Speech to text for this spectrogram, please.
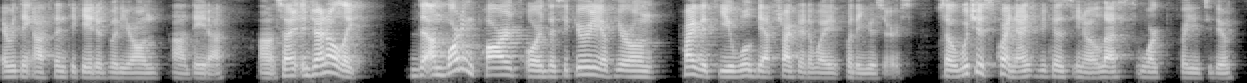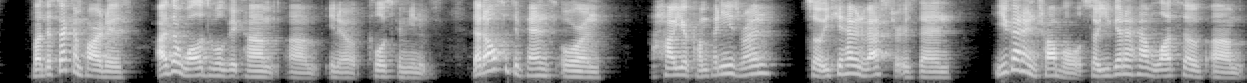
everything authenticated with your own uh, data. Uh, so in general, like the onboarding part or the security of your own private key will be abstracted away for the users. So which is quite nice because, you know, less work for you to do. But the second part is either wallets will become, um, you know, closed communities. That also depends on how your company is run. So if you have investors, then you got in trouble. So you're going to have lots of um,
